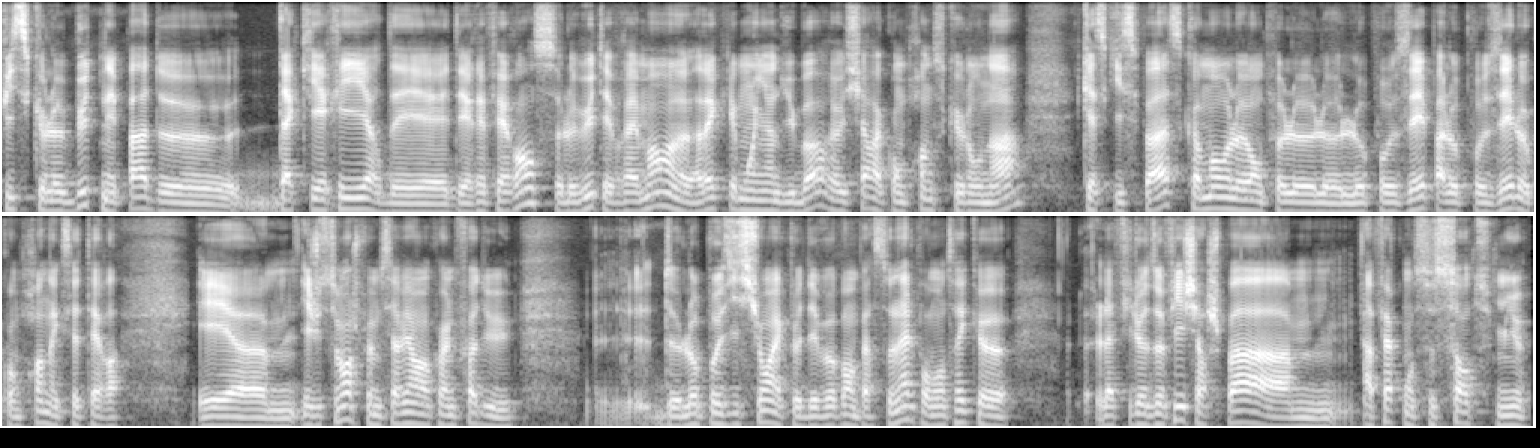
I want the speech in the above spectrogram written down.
puisque le but n'est pas d'acquérir des, références, le but est vraiment, avec les moyens du bord, réussir à comprendre ce que l'on a, qu'est-ce qui se passe, comment on peut l'opposer, pas l'opposer, le comprendre, etc. Et, justement, je peux me servir encore une fois de l'opposition avec le développement personnel pour montrer que la philosophie cherche pas à, à faire qu'on se sente mieux.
